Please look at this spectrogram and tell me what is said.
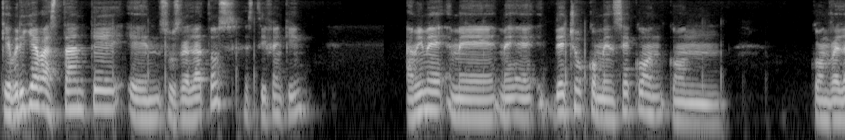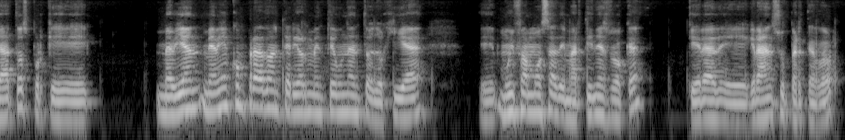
que brilla bastante en sus relatos, Stephen King. A mí me, de hecho, comencé con, con con relatos porque me habían, me habían comprado anteriormente una antología eh, muy famosa de Martínez Roca, que era de gran super terror,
